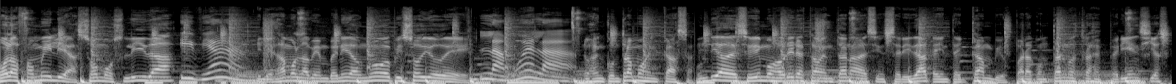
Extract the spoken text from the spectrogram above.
Hola familia, somos Lida y Bian. Y les damos la bienvenida a un nuevo episodio de La Muela. Nos encontramos en casa. Un día decidimos abrir esta ventana de sinceridad e intercambio para contar nuestras experiencias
